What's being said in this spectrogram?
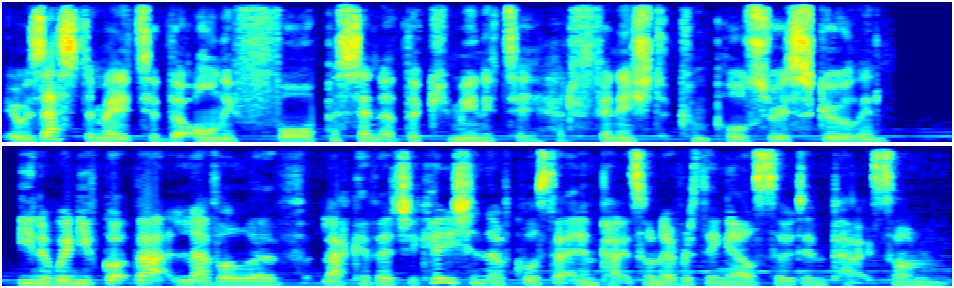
it was estimated that only 4% of the community had finished compulsory schooling. You know, when you've got that level of lack of education, of course, that impacts on everything else. So it impacts on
